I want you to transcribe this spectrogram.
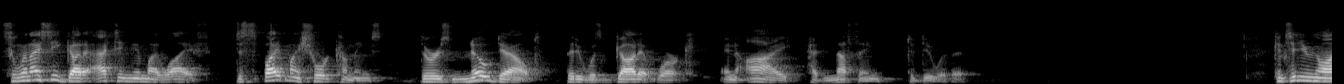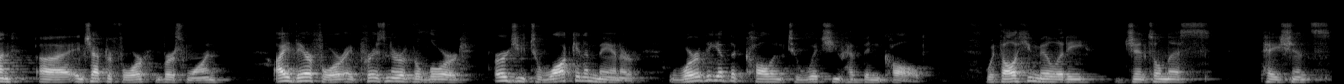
So when I see God acting in my life, despite my shortcomings, there is no doubt that it was God at work and I had nothing to do with it. Continuing on uh, in chapter 4, verse 1 I, therefore, a prisoner of the Lord, urge you to walk in a manner worthy of the calling to which you have been called, with all humility, gentleness, patience,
